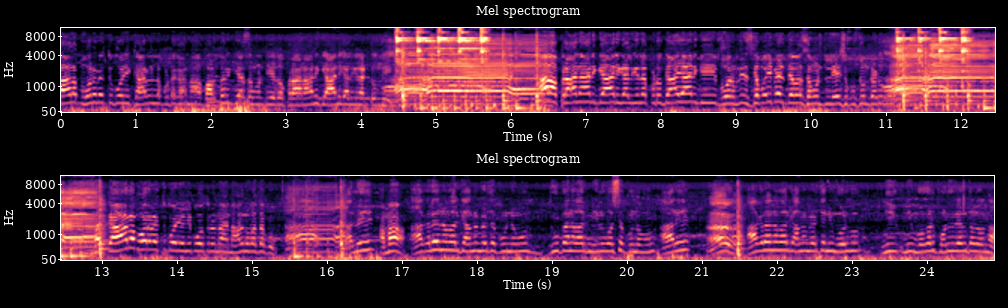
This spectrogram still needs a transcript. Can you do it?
వంటి కనుక వింతరాల బోనం ఎత్తుకొని కావిళ్ళ పుట్టగా నా భర్తనికి అసం వంటి ఏదో ప్రాణానికి హాని కలిగినట్టుంది. ఆ ప్రాణానికి హాని కలిగినప్పుడు గాయానికి బోనం తీసుకుపోయి పెడితే దేవసం వంటి లేచి కూర్చుంటాడు. సత్యాన బోనం ఎత్తుకొని వెళ్ళిపోతున్నా నా నాదుని వద్దకు. తల్లి అమ్మా. ఆకలైన వారికి అన్నం పెడితే పుణ్యము దూపైన వారికి నీళ్ళు పోస్తే పుణ్యము. ఆరి ఆకలైన వారికి అన్నం పెడితే నీ మొడుగు నీ నీ మొగడు పొడుగు రేగుతాడు ఉన్నా!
